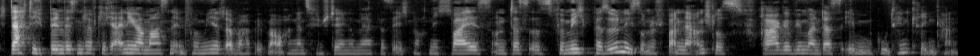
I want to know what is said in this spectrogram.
ich dachte, ich bin wissenschaftlich einigermaßen informiert, aber habe eben auch an ganz vielen Stellen gemerkt, dass ich noch nicht weiß. Und das ist für mich persönlich so eine spannende Anschlussfrage, wie man das eben gut hinkriegen kann.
